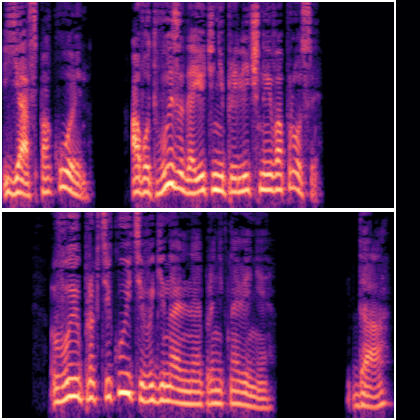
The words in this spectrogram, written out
Я спокоен, а вот вы задаете неприличные вопросы. Вы практикуете вагинальное проникновение? Да.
